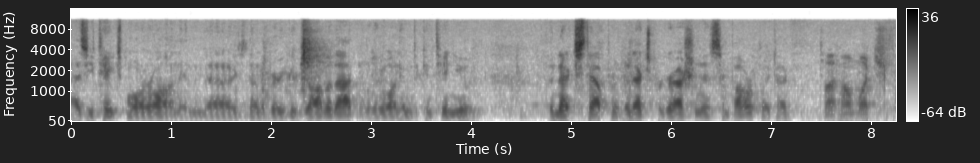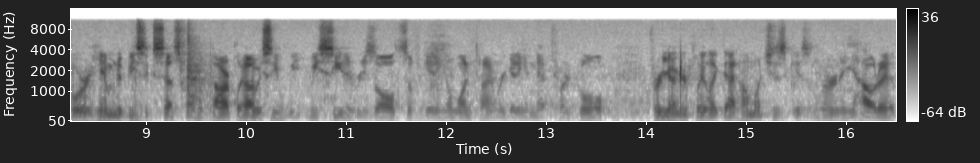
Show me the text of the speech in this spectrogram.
as he takes more on, and uh, he's done a very good job of that. And we want him to continue. And the next step or the next progression is some power play time. Todd, how much for him to be successful on the power play? Obviously, we, we see the results of getting a one time or getting a net front goal. For a younger player like that, how much is, is learning how to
